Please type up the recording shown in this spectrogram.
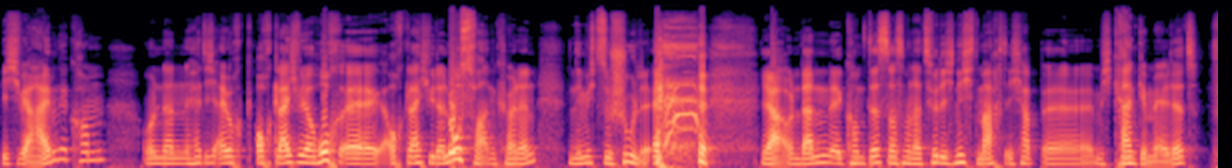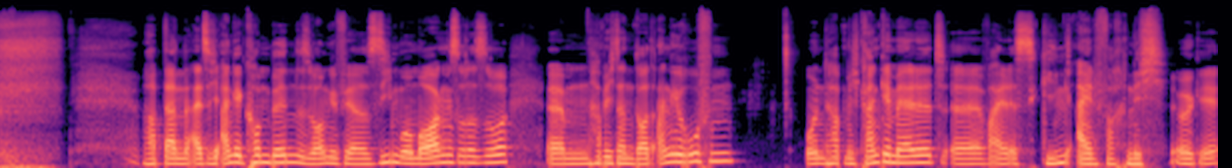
ich wäre heimgekommen und dann hätte ich auch, auch gleich wieder hoch, äh, auch gleich wieder losfahren können, nämlich zur Schule. ja, und dann äh, kommt das, was man natürlich nicht macht. Ich habe äh, mich krank gemeldet. Hab dann, als ich angekommen bin, so ungefähr 7 Uhr morgens oder so, ähm, habe ich dann dort angerufen und habe mich krank gemeldet, äh, weil es ging einfach nicht. Okay,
